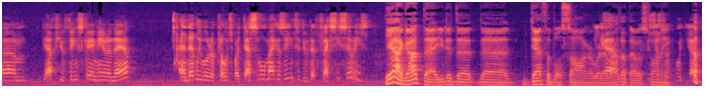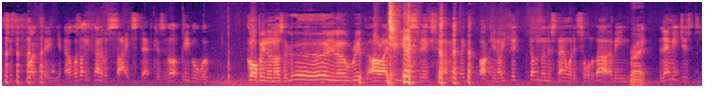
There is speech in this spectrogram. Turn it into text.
um, yeah, a few things came here and there. And then we were approached by Decibel magazine to do that Flexi series. Yeah, I got that. You did the the Deathable song or whatever. Yeah. I thought that was It's funny. Just a, yeah, it's just a fun thing, you know. It was like kind of a sidestep because a lot of people were gobbing on us like, uh, you know, rip R.I.P. You know, I mean, like, fuck, you know, you don't understand what it's all about. I mean, Right. Lemmy just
